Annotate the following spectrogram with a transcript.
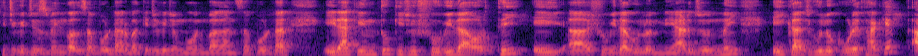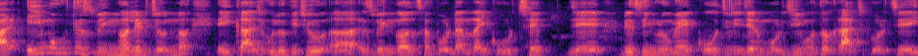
কিছু কিছু ইস্ট বেঙ্গল সাপোর্টার বা কিছু কিছু মোহনবাগান সাপোর্টার এরা কিন্তু কিছু সুবিধা অর্থেই এই সুবিধাগুলো নেয়ার জন্যই এই কাজগুলো করে থাকে। আর এই মুহূর্তে ইস্ট বেঙ্গলের জন্য এই কাজগুলো কিছু আহ, ইস্ট বেঙ্গল সাপোর্টাররাই করছে যে ড্রেসিং রুমে কোচ নিজের মর্জি মতো কাজ করছে এই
